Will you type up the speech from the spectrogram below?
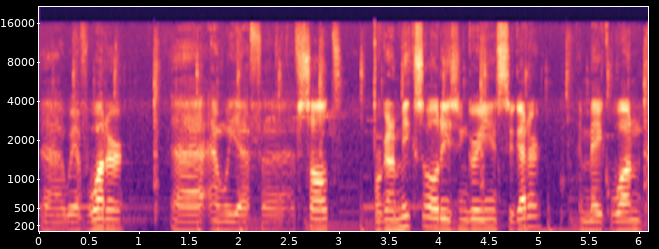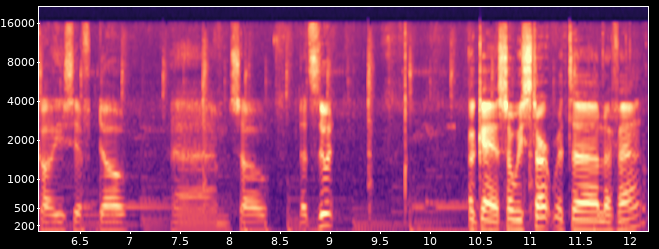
Uh, we have water uh, and we have, uh, have salt. We're gonna mix all these ingredients together and make one cohesive dough. Um, so let's do it. Okay, so we start with the levain.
